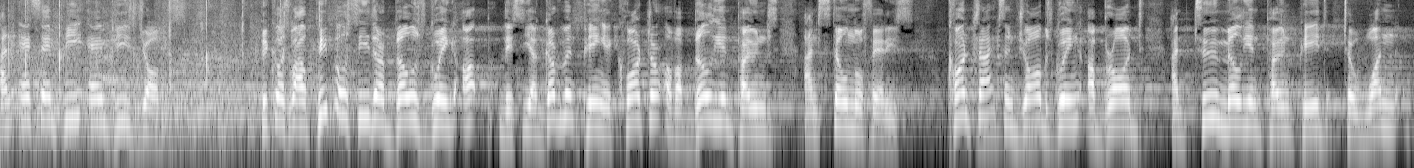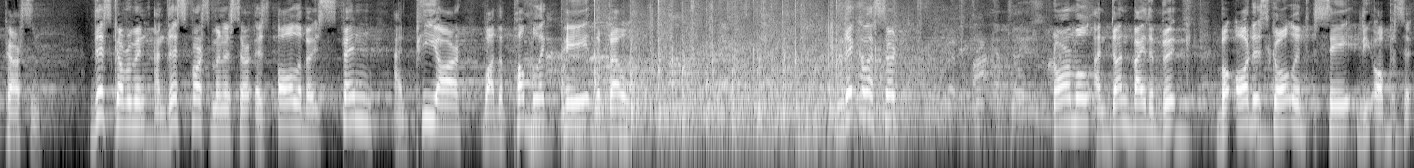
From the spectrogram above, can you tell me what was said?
and SNP MP's jobs. Because while people see their bills going up, they see a government paying a quarter of a billion pounds and still no ferries. Contracts and jobs going abroad and £2 million pound paid to one person. This government and this First Minister is all about spin and PR while the public pay the bill. Nicola Sturgeon normal and done by the book, but Audit Scotland say the opposite.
